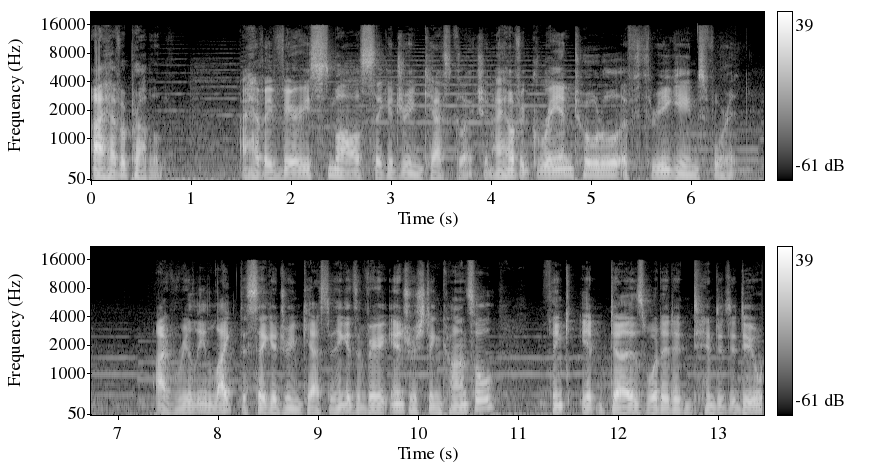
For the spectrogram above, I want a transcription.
I have a problem. I have a very small Sega Dreamcast collection. I have a grand total of three games for it. I really like the Sega Dreamcast. I think it's a very interesting console. I think it does what it intended to do.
